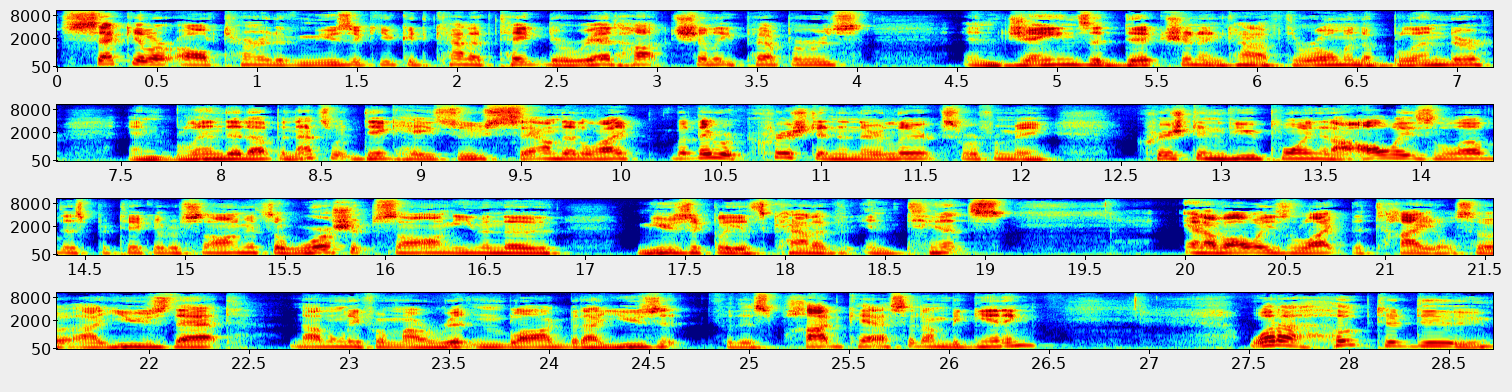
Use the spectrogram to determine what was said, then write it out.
secular alternative music, you could kind of take the Red Hot Chili Peppers and Jane's Addiction and kind of throw them in a blender and blend it up. And that's what Dig Jesus sounded like. But they were Christian and their lyrics were from a Christian viewpoint. And I always love this particular song. It's a worship song, even though musically it's kind of intense. And I've always liked the title. So I use that not only for my written blog, but I use it for this podcast that I'm beginning. What I hope to do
